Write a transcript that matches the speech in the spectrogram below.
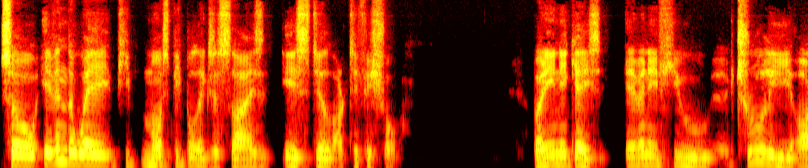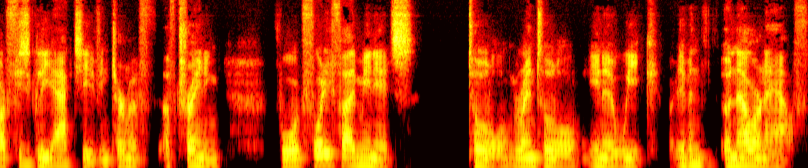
So even the way pe- most people exercise is still artificial. But in any case, even if you truly are physically active in terms of, of training for 45 minutes total, grand total in a week, even an hour and a half,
